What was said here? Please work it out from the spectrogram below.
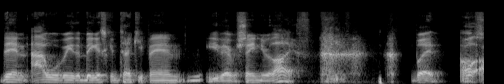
then I will be the biggest Kentucky fan you've ever seen in your life. but also,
